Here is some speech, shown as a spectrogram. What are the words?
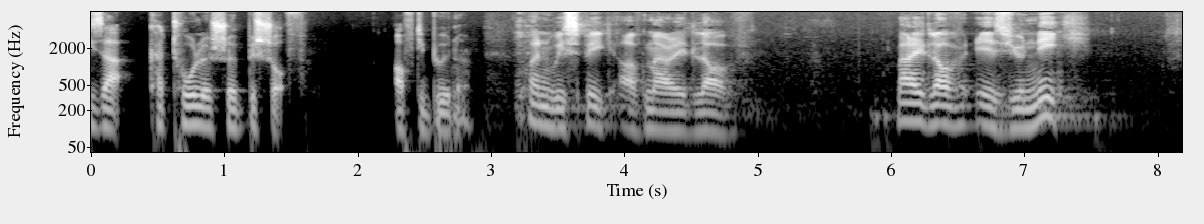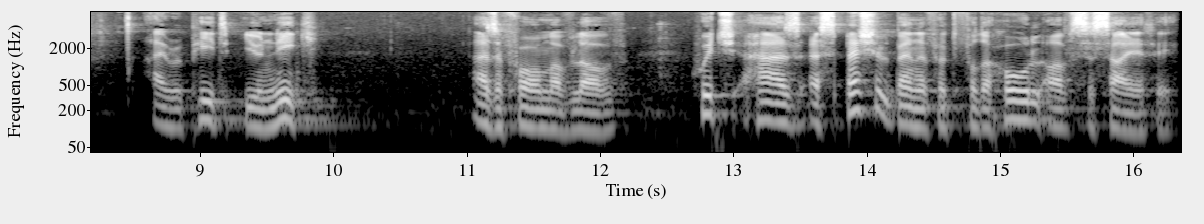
dieser katholische Bischof auf die Bühne. when we speak of married love. Married love is unique, I repeat, unique as a form of love, which has a special benefit for the whole of society.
